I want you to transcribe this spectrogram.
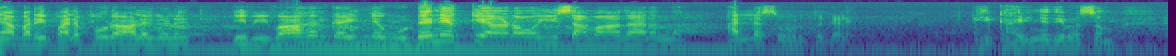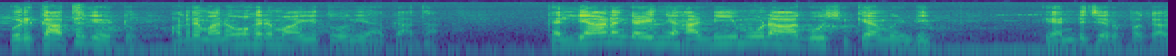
ഞാൻ പറയും പലപ്പോഴും ആളുകൾ ഈ വിവാഹം കഴിഞ്ഞ ഉടനെയൊക്കെയാണോ ഈ സമാധാനം അല്ല സുഹൃത്തുക്കളെ ഈ കഴിഞ്ഞ ദിവസം ഒരു കഥ കേട്ടു. വളരെ മനോഹരമായി തോന്നിയ ആ കഥ. കല്യാണം കഴിഞ്ഞ് ഹണിമൂൺ ആഘോഷിക്കാൻ വേണ്ടി രണ്ട് ചെറുപ്പക്കാർ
